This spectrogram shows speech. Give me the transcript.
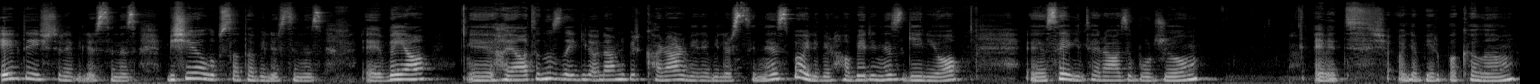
Ev değiştirebilirsiniz, bir şey alıp satabilirsiniz e, veya e, hayatınızla ilgili önemli bir karar verebilirsiniz. Böyle bir haberiniz geliyor. E, sevgili terazi burcum. Evet, şöyle bir bakalım.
